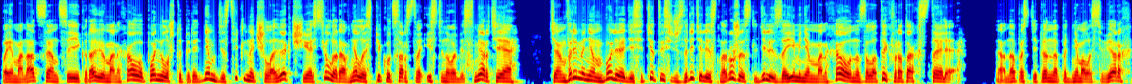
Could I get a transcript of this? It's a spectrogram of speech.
По эманациям ци и крови Манхау понял, что перед ним действительно человек, чья сила равнялась пику царства истинного бессмертия. Тем временем более 10 тысяч зрителей снаружи следили за именем Манхау на золотых вратах Стеле. Оно постепенно поднималось вверх,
